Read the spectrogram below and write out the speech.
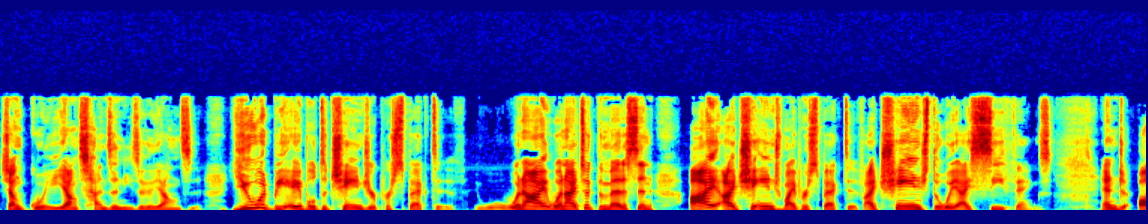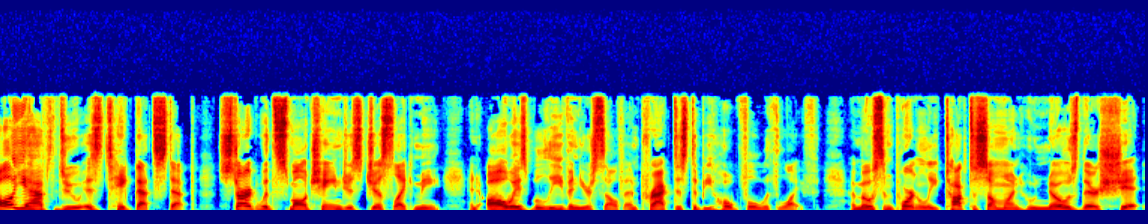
像鬼一样缠着你这个样子。You would be able to change your perspective. When I when I took the medicine, I I changed my perspective. I changed the way I see things. And all you have to do is take that step. Start with small changes just like me, and always believe in yourself and practice to be hopeful with life. And most importantly, talk to someone who knows their shit,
